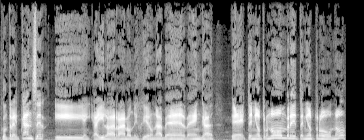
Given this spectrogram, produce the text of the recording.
contra el cáncer, y ahí lo agarraron, dijeron, a ver, venga. Eh, tenía otro nombre, tenía otro, ¿no?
